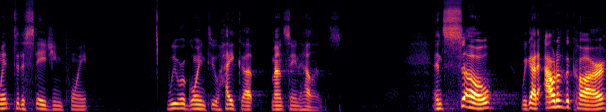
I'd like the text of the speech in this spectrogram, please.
went to the staging point. We were going to hike up Mount St. Helens. And so we got out of the car.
